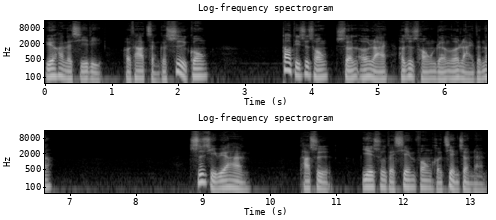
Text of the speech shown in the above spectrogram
约翰的洗礼和他整个事工，到底是从神而来，还是从人而来的呢？施洗约翰，他是耶稣的先锋和见证人，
